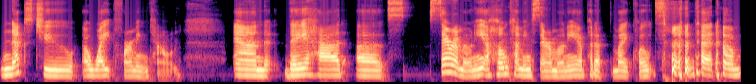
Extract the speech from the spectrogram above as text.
next to a white farming town. And they had a ceremony, a homecoming ceremony. I put up my quotes that um,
